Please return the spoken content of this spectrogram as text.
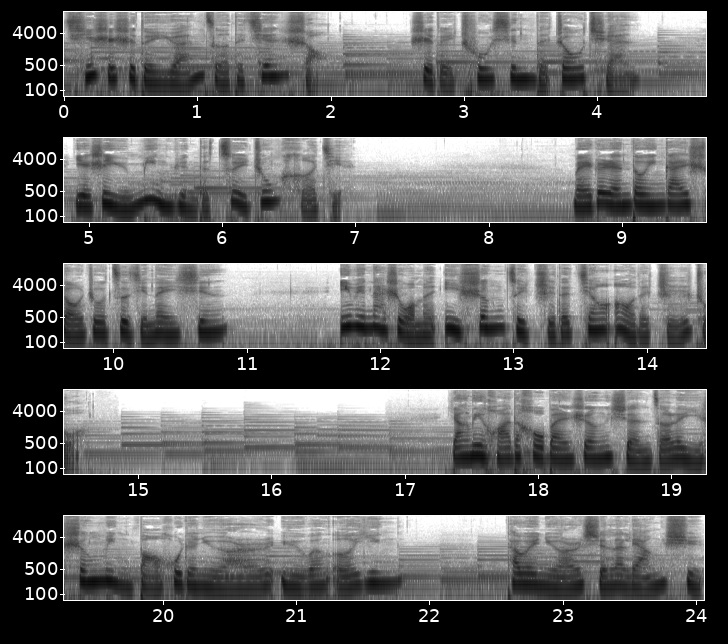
其实是对原则的坚守，是对初心的周全，也是与命运的最终和解。每个人都应该守住自己内心，因为那是我们一生最值得骄傲的执着。杨丽华的后半生选择了以生命保护着女儿宇文娥英，她为女儿寻了良婿，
